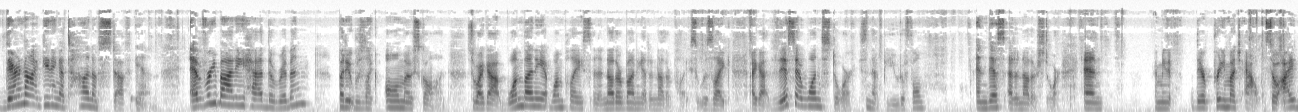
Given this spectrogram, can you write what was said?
they're not getting a ton of stuff in. Everybody had the ribbon, but it was like almost gone. So I got one bunny at one place and another bunny at another place. It was like, I got this at one store. Isn't that beautiful? And this at another store. And I mean, they're pretty much out. So I,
